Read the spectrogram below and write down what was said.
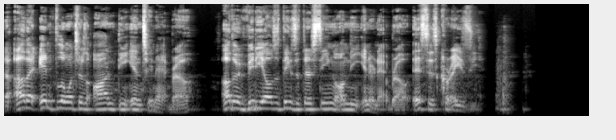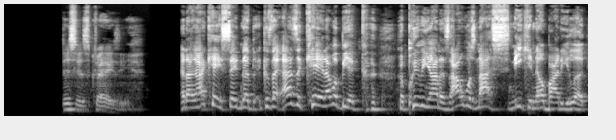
The other influencers on the internet, bro. Other videos and things that they're seeing on the internet, bro. This is crazy. This is crazy. And I, I can't say nothing because like as a kid, I'm gonna be a, completely honest. I was not sneaking nobody. Look,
